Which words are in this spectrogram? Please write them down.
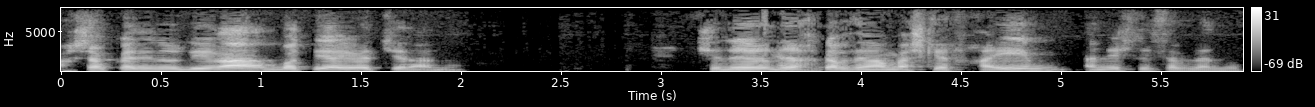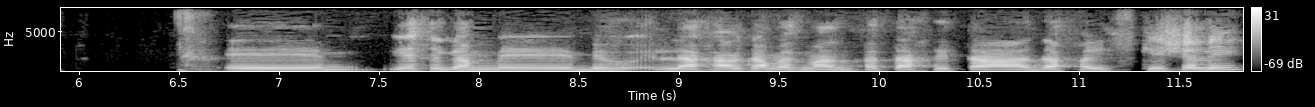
עכשיו קנינו דירה, בוא תהיה היועץ שלנו. שדרך אגב זה ממש כיף חיים, אני יש לי סבלנות. אה, יש לי גם, לאחר כמה זמן פתחתי את הדף העסקי שלי,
